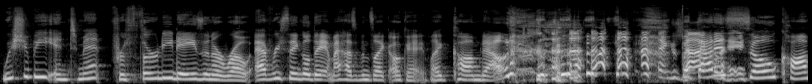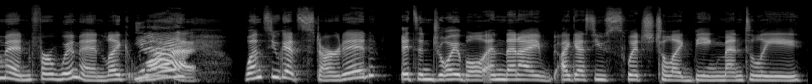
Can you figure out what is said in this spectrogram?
We should be intimate for 30 days in a row every single day. And my husband's like, okay, like calm down. exactly. But that is so common for women. Like, yeah. why? Once you get started, it's enjoyable. And then I I guess you switch to like being mentally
